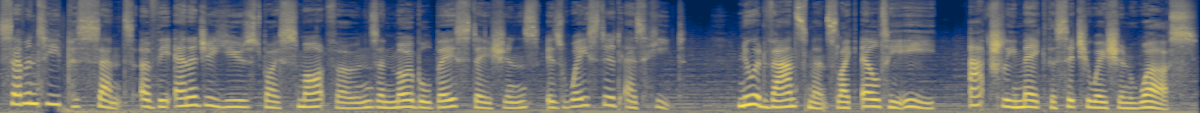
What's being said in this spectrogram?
70% of the energy used by smartphones and mobile base stations is wasted as heat. New advancements like LTE actually make the situation worse.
